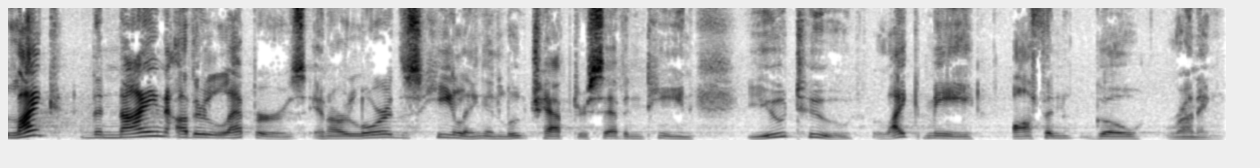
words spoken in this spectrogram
Like the nine other lepers in our Lord's healing in Luke chapter 17, you too, like me, often go running.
